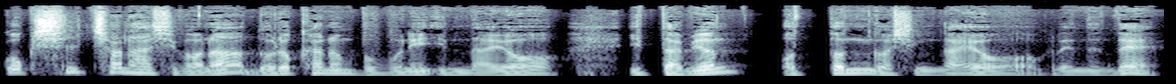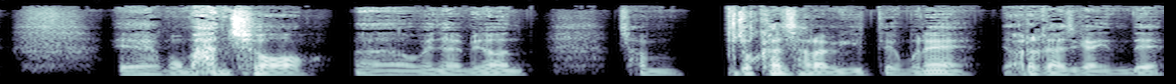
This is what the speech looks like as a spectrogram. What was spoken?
꼭 실천하시거나 노력하는 부분이 있나요? 있다면 어떤 것인가요? 그랬는데, 예, 뭐 많죠. 어, 왜냐하면 참 부족한 사람이기 때문에 여러 가지가 있는데,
